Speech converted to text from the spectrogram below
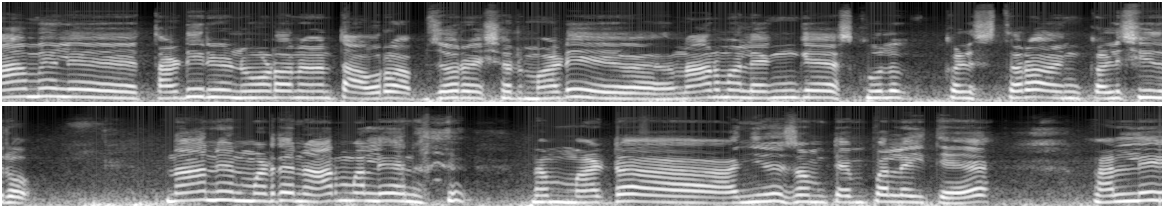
ಆಮೇಲೆ ತಡೀರಿ ನೋಡೋಣ ಅಂತ ಅವರು ಅಬ್ಸರ್ವೇಷನ್ ಮಾಡಿ ನಾರ್ಮಲ್ ಹೆಂಗೆ ಸ್ಕೂಲಿಗೆ ಕಳಿಸ್ತಾರೋ ಹಂಗೆ ಕಳಿಸಿದ್ರು. ನಾನೇನು ಮಾಡಿದೆ ನಾರ್ಮಲ್ ಏನು ನಮ್ಮ ಮಠ ಆಂಜನೇಯ ಸ್ವಾಮಿ ಟೆಂಪಲ್ ಐತೆ, ಅಲ್ಲಿ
